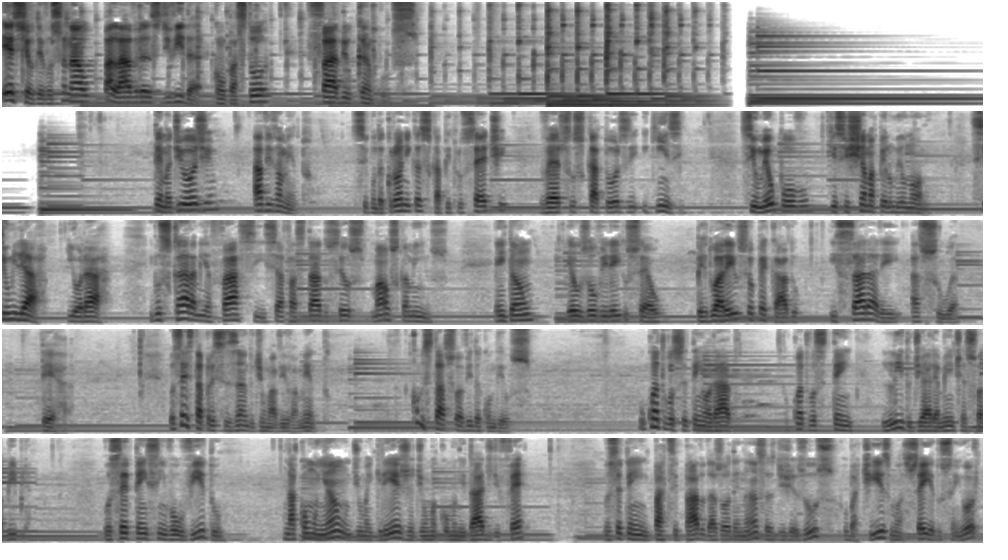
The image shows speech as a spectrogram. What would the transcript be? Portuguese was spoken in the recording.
Este é o devocional Palavras de Vida com o pastor Fábio Campos. Tema de hoje: Avivamento. 2 Crônicas, capítulo 7, versos 14 e 15. Se o meu povo, que se chama pelo meu nome, se humilhar e orar e buscar a minha face e se afastar dos seus maus caminhos. Então eu os ouvirei do céu, perdoarei o seu pecado e sararei a sua terra. Você está precisando de um avivamento? Como está a sua vida com Deus? O quanto você tem orado? O quanto você tem lido diariamente a sua Bíblia? Você tem se envolvido na comunhão de uma igreja, de uma comunidade de fé? Você tem participado das ordenanças de Jesus, o batismo, a ceia do Senhor?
